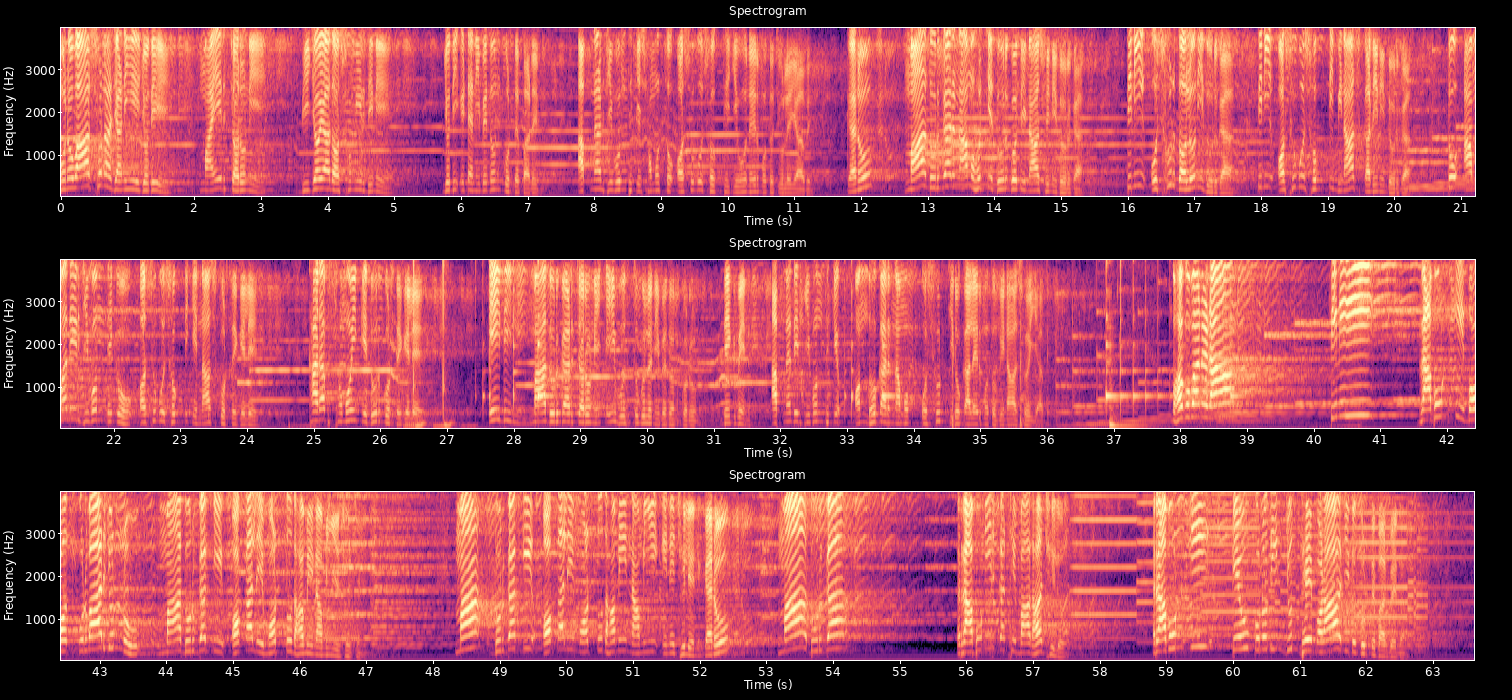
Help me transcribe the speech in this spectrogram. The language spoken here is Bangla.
মনোবাসনা জানিয়ে যদি মায়ের চরণে বিজয়া দশমীর দিনে যদি এটা নিবেদন করতে পারেন, আপনার জীবন থেকে সমস্ত অশুভ শক্তি জীবনের মতো চলে যাবে। কেন? মা দুর্গার নাম হচ্ছে দুর্গতি নাশিনী দুর্গা। তিনি অসুর দলনী দুর্গা, তিনি অশুভ শক্তি বিনাশকারিণী দুর্গা। তো আমাদের জীবন থেকেও অশুভ শক্তিকে নাশ করতে গেলে, খারাপ সময়কে দূর করতে গেলে, এই দিন মা দুর্গার চরণে এই বস্তুগুলো নিবেদন করুন। দেখবেন আপনাদের জীবন থেকে অন্ধকার নামক অসুর চিরকালের মতো বিনাশ হয়ে যাবে। ভগবান রাম, তিনি রাবণকে বধ করবার জন্য মা দুর্গাকে অকালে মর্তধামে নামিয়ে এসেছেন। মা দুর্গাকে অকালে মর্তধামে নামিয়ে এনেছিলেন কেন? মা দুর্গা রাবণের কাছে বাধা ছিল। রাবণকে কেউ কোনোদিন যুদ্ধে পরাজিত করতে পারবে না।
